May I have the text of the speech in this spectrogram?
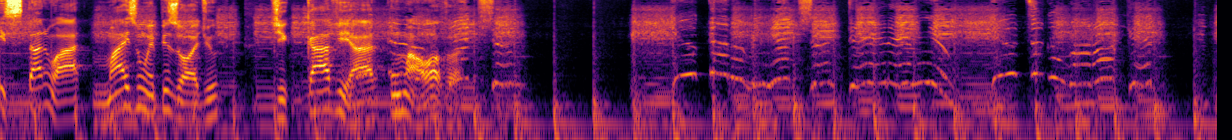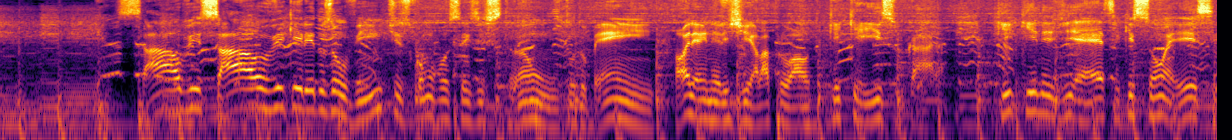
Está no ar mais um episódio de Caviar uma Ova. Salve, salve, queridos ouvintes, como vocês estão? Tudo bem? Olha a energia lá pro alto. Que que é isso, cara? Que que energia é essa? Que som é esse?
